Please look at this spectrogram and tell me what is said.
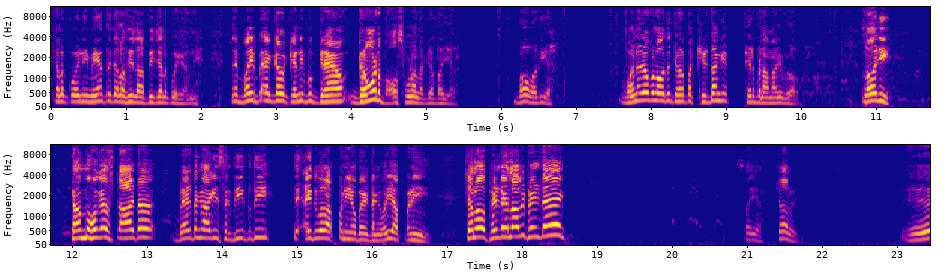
ਚਲ ਕੋਈ ਨਹੀਂ ਮਿਹਨਤ ਚਲ ਅਸੀਂ ਲਾਤੀ, ਚਲ ਕੋਈ ਗੱਲ ਨਹੀਂ ਤੇ ਬਾਈ ਇੱਕ ਗੱਲ ਕਹਿਣੀ ਪਊ ਗਰਾਊਂਡ ਬਹੁਤ ਸੋਹਣਾ ਲੱਗਿਆ ਬਾਈ ਯਾਰ। ਬਹੁਤ ਵਧੀਆ। ਵਨ ਦਾ ਵਲੌਗ ਦੇ ਵਿੱਚ ਫਿਰ ਆਪਾਂ ਖੇਡਾਂਗੇ, ਫਿਰ ਬਣਾਵਾਂਗੇ ਵਲੌਗ ਲਓ ਜੀ, ਕੰਮ ਹੋ ਗਿਆ ਸਟਾਰਟ ਬੈਟਿੰਗ ਆ ਗਈ ਸੁਖਦੀਪ ਦੀ, ਤੇ ਇਹ ਤੋਂ ਬਾਅਦ ਆਪਣੀ ਆ ਬੈਟਿੰਗ ਬਾਈ ਆਪਣੀ। ਚਲੋ ਫੀਲਡਿੰਗ ਲਾਓ ਵੀ ਫੀਲਡਿੰਗ ਸਹੀ ਆ ਚੱਲ ਵੇ ਇਹ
